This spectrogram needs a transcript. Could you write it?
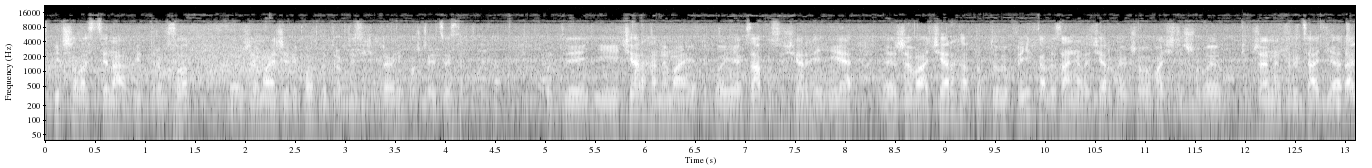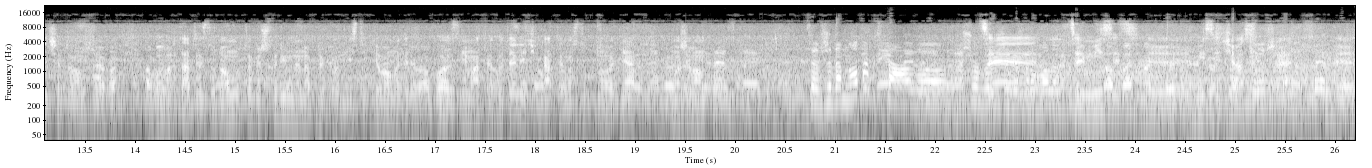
збільшилась ціна від 300 вже майже любов до 3000 гривень коштує цей сертифікат. От е, і черга немає такої, як запису черги, є е, жива черга. Тобто ви приїхали, зайняли чергу. Якщо ви бачите, що ви вже не 30-ті, а далі, то вам треба або вертатись додому, тобі ж рівне, наприклад, 200 кілометрів, або знімати готель і чекати наступного дня, може вам повезти. Це вже давно так стало. Що ви Це, вчора це місяць, е, місяць часу вже е,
